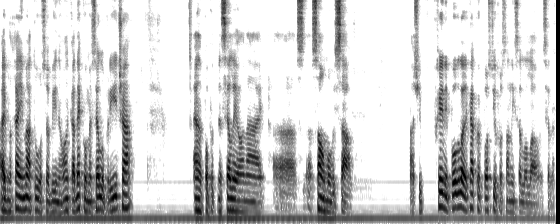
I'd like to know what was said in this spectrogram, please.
a Ibn Hajim ima tu osobinu, on kad neko meselu priča, eno, poput mesele onaj, uh, Saumovi sav. Znači, kreni pogled kako je postio poslanik sallallahu alaihi sallam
